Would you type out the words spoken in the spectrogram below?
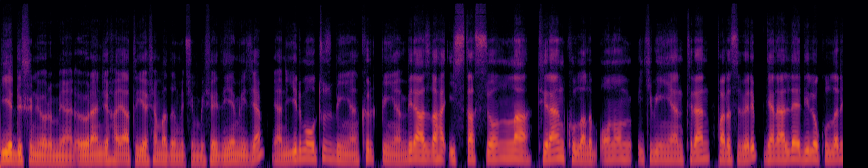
diye düşünüyorum yani. Öğrenci hayatı yaşamadığım için bir şey diyemeyeceğim. Yani 20-30 bin yen, 40 bin yen biraz daha istasyonla tren kullanıp 10-12 bin yen tren parası verip genelde dil okulları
